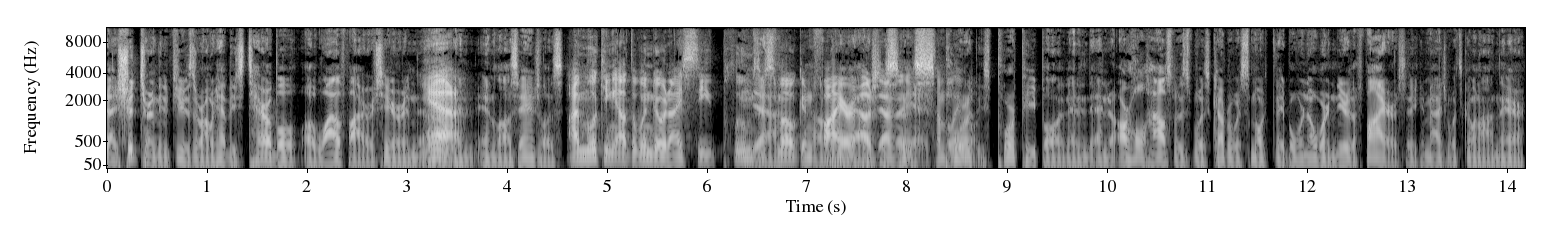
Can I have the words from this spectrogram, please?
I should turn the infuser on. We have these terrible uh, wildfires here in, uh, Yeah. in in Los Angeles. i'm looking out the window and i see plumes of smoke and Oh, fire out down there yeah, it's poor, these poor people, and, and and our whole house was was covered with smoke today, but we're nowhere near the fire, so you can imagine what's going on there.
